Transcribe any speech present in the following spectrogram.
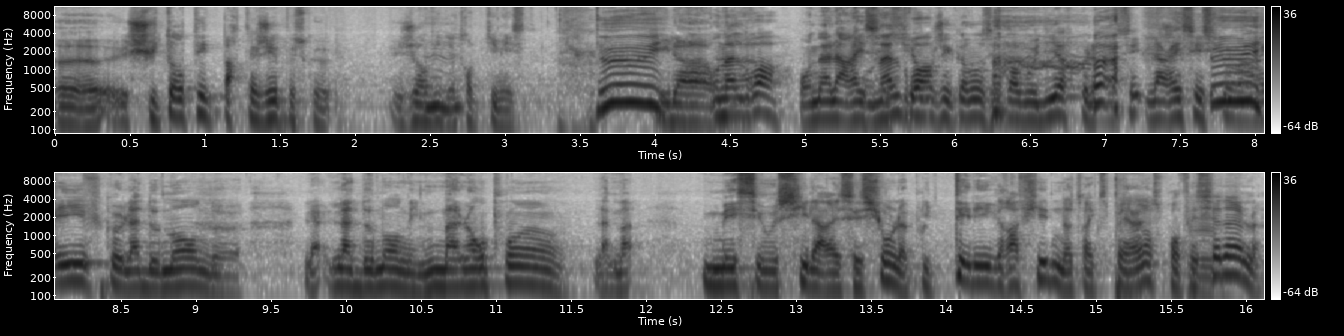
euh, je suis tenté de partager parce que j'ai envie d'être optimiste. Oui, oui, oui. Il a- on a le droit. On a la récession. J'ai commencé par vous dire que la, réce- la récession Oui, arrive, que la demande, euh, la, la demande est mal en point. La mais c'est aussi la récession la plus télégraphiée de notre expérience professionnelle.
